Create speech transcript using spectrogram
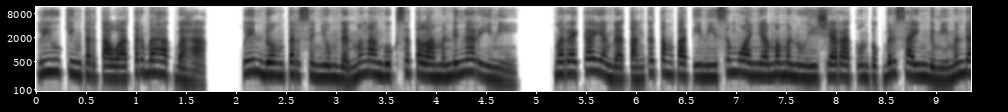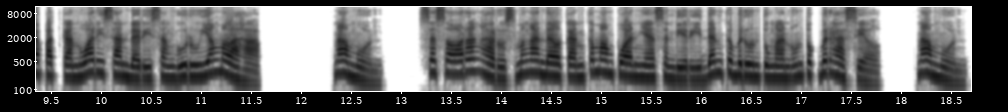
Liu Qing tertawa terbahak-bahak. Lindong tersenyum dan mengangguk setelah mendengar ini. Mereka yang datang ke tempat ini semuanya memenuhi syarat untuk bersaing demi mendapatkan warisan dari sang guru yang melahap. Namun, seseorang harus mengandalkan kemampuannya sendiri dan keberuntungan untuk berhasil. Namun,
